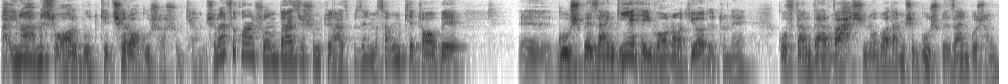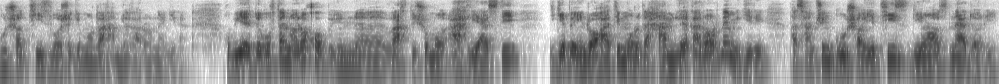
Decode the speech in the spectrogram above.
و اینا همه سوال بود که چرا گوشاشون کم میشه. من فکر کنم شما بعضیشون می‌تونید حس بزنید. مثلا اون کتاب گوش بزنگی حیوانات یادتونه؟ گفتم در وحش اینا باید همیشه گوش بزنگ باشن. گوشا تیز باشه که مورد حمله قرار نگیرن. خب یه عده گفتن آره خب این وقتی شما اهلی هستی دیگه به این راحتی مورد حمله قرار نمی‌گیری. پس همچین گوشهای تیز نیاز نداری.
